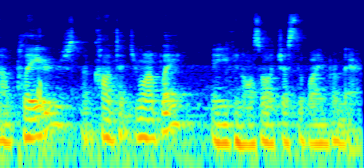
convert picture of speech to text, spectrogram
uh, players, the content you want to play, and you can also adjust the volume from there.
